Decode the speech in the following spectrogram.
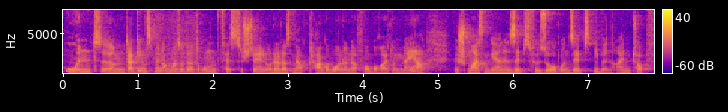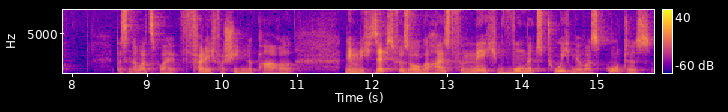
Und ähm, da ging es mir nochmal so darum festzustellen, oder das ist mir auch klar geworden in der Vorbereitung, naja, wir schmeißen gerne Selbstfürsorge und Selbstliebe in einen Topf. Das sind aber zwei völlig verschiedene Paare. Nämlich Selbstfürsorge heißt für mich, womit tue ich mir was Gutes?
